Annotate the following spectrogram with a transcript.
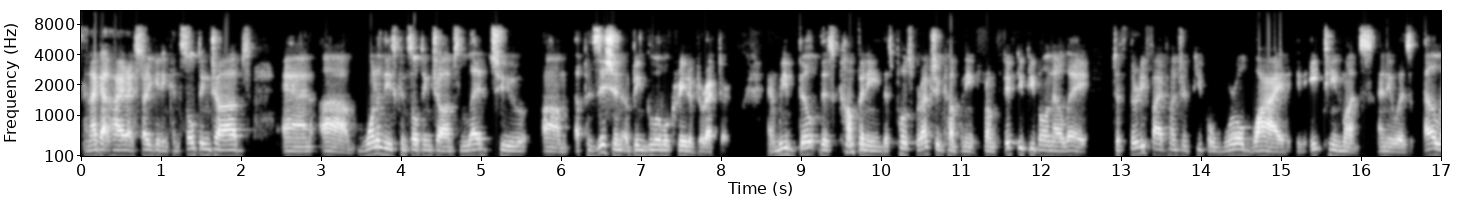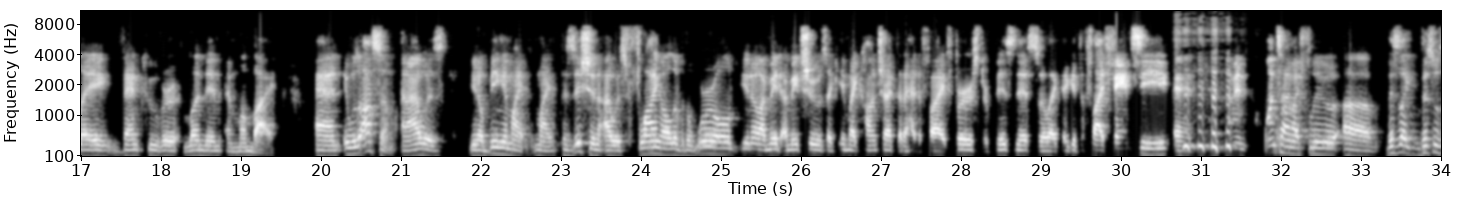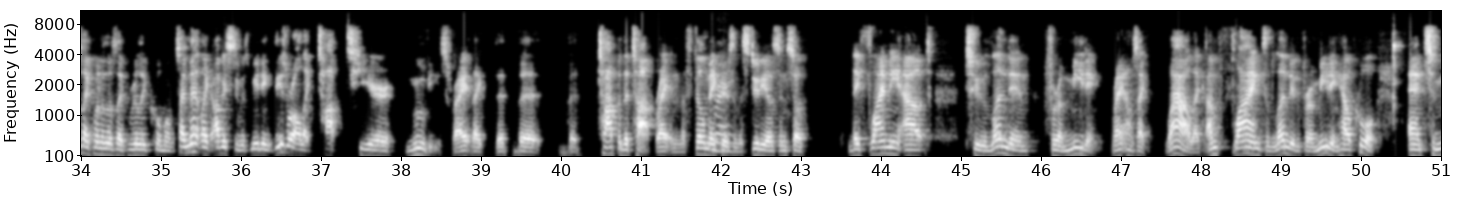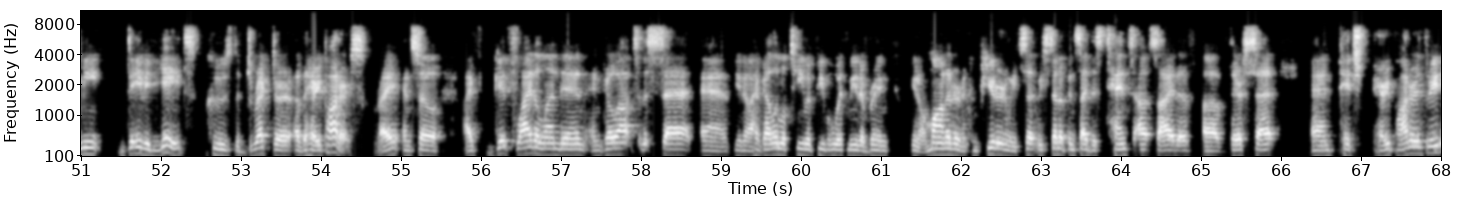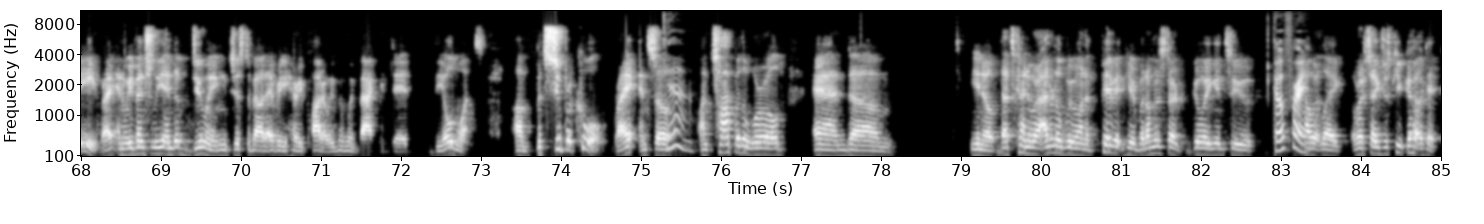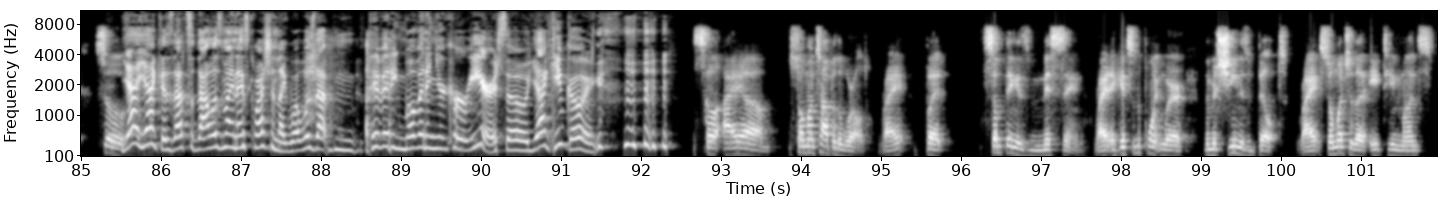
And I got hired. I started getting consulting jobs. And um, one of these consulting jobs led to um, a position of being global creative director. And we built this company, this post production company, from 50 people in LA to 3,500 people worldwide in 18 months. And it was LA, Vancouver, London, and Mumbai. And it was awesome. And I was, you know, being in my my position, I was flying all over the world. You know, I made I made sure it was like in my contract that I had to fly first or business, so like I get to fly fancy. And I mean, one time I flew. Uh, this is like this was like one of those like really cool moments. I met like obviously was meeting. These were all like top tier movies, right? Like the the the top of the top, right? And the filmmakers right. and the studios. And so they fly me out to London for a meeting, right? I was like, wow, like I'm flying to London for a meeting. How cool. And to meet David Yates, who's the director of the Harry Potters, right? And so I get fly to London and go out to the set, and you know I've got a little team of people with me to bring you know a monitor and a computer, and we set we set up inside this tent outside of of their set, and pitched Harry Potter in 3D, right? And we eventually end up doing just about every Harry Potter. We even went back and did the old ones, um, but super cool, right? And so yeah. on top of the world, and um, you know that's kind of where I don't know if we want to pivot here, but I'm going to start going into go for it. How it like, or should I just keep going? Okay, so yeah, yeah, because that's that was my next question. Like, what was that pivoting moment in your career? So yeah, keep going. so I um, so I'm on top of the world, right? But something is missing, right? It gets to the point where the machine is built, right? So much of the 18 months,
